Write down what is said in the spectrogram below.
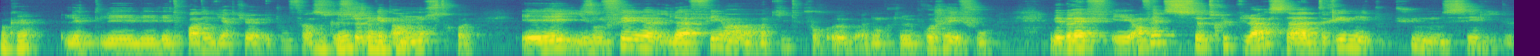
Ok. les, les, les, les 3D virtuels et tout. Enfin, ce- mec est un monstre, quoi. Et ils ont fait, il a fait un, un kit pour eux, quoi. Donc le projet est fou. Mais bref, et en fait, ce truc-là, ça a drainé toute une série de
